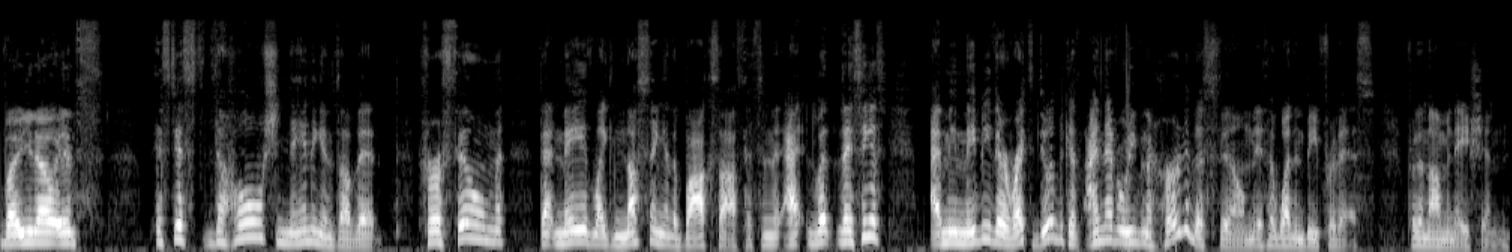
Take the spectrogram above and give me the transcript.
But you know, it's it's just the whole shenanigans of it for a film that made like nothing in the box office. And I, but the thing is, I mean, maybe they're right to do it because I never even heard of this film if it wouldn't be for this for the nomination.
